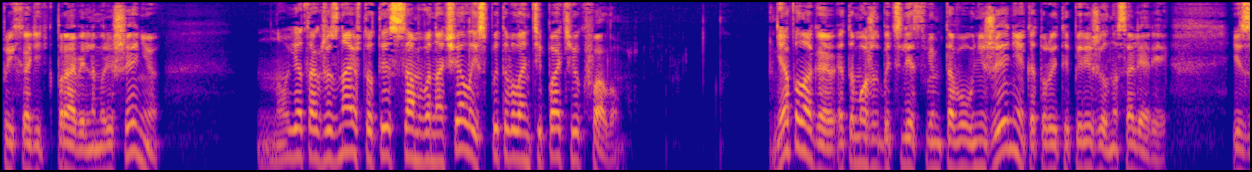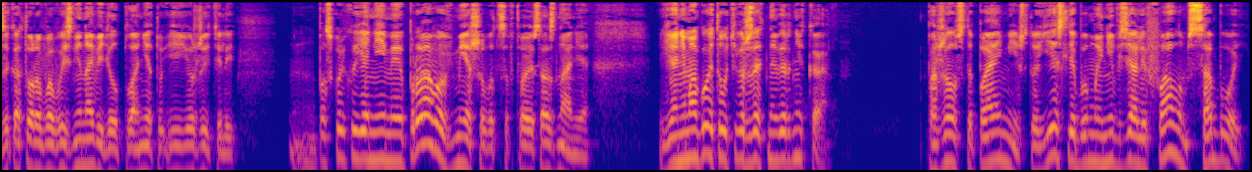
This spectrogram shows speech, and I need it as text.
приходить к правильному решению, но я также знаю, что ты с самого начала испытывал антипатию к фалу. Я полагаю, это может быть следствием того унижения, которое ты пережил на Солярии, из-за которого возненавидел планету и ее жителей. Поскольку я не имею права вмешиваться в твое сознание, я не могу это утверждать наверняка. Пожалуйста, пойми, что если бы мы не взяли фалом с собой,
